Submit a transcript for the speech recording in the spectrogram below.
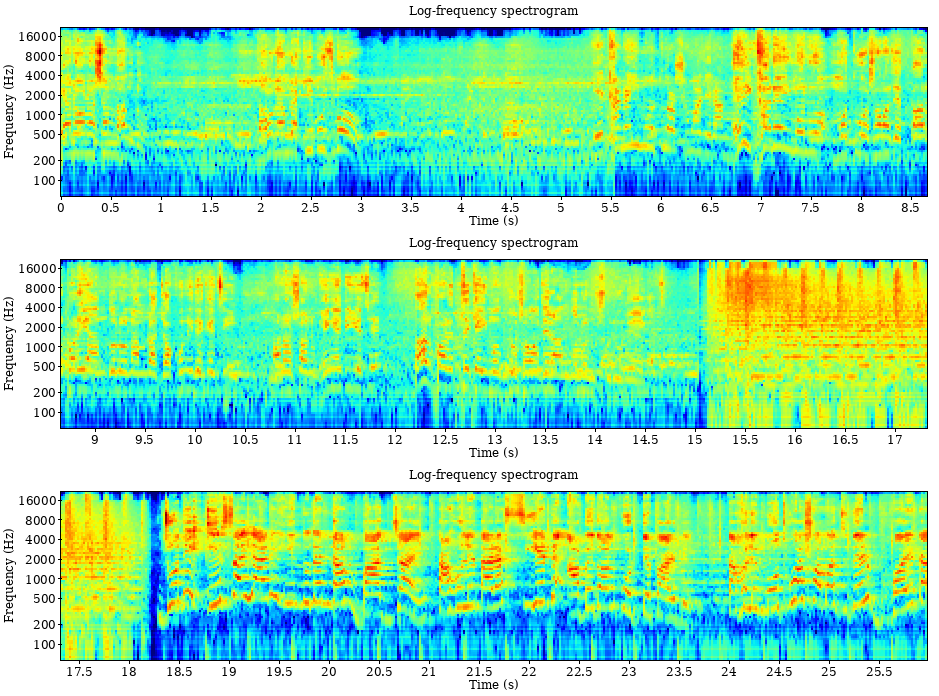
কেন অনশন ভাঙলো? তাহলে আমরা কি বুঝব? এখানেই মতুয়া সমাজের এইখানেই মতুয়া সমাজের তারপরে আন্দোলন আমরা যখনই দেখেছি অনশন ভেঙে দিয়েছে তারপরের থেকেই মতুয়া সমাজের আন্দোলন শুরু হয়ে গেছে। যায় তাহলে তারা সিএতে আবেদন করতে পারবে। তাহলে মধুয়া সমাজদের ভয়টা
